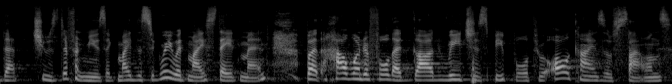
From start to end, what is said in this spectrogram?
that choose different music might disagree with my statement, but how wonderful that God reaches people through all kinds of sounds.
